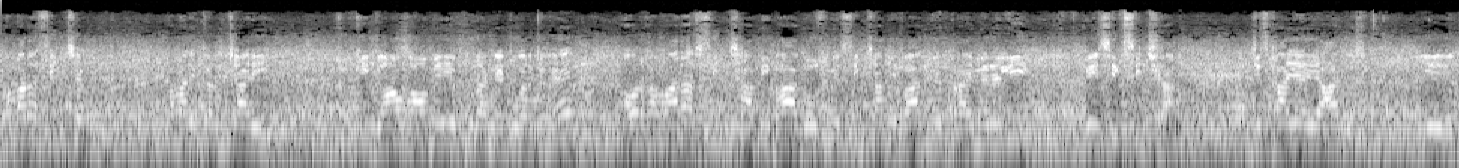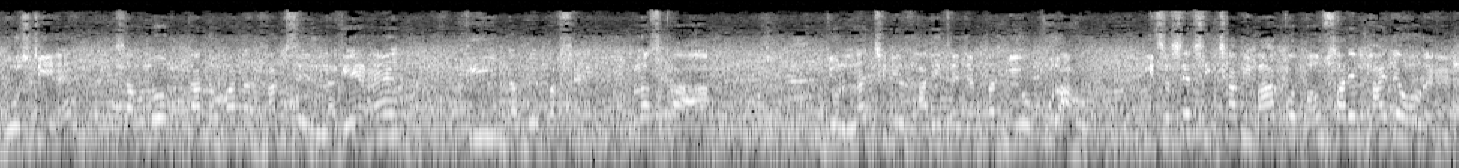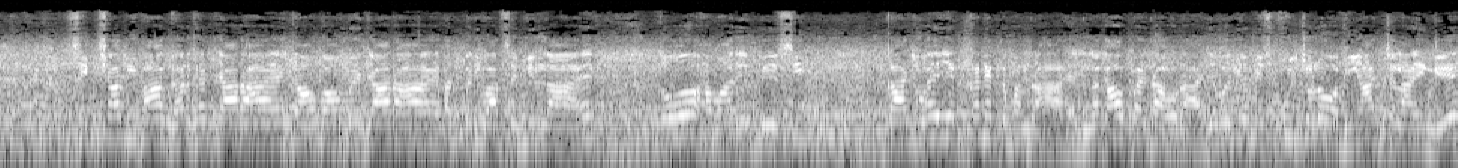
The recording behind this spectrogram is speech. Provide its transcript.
हमारा शिक्षक, हमारे कर्मचारी, क्योंकि गांव-गांव में ये पूरा नेटवर्क है और हमारा शिक्षा विभाग, उसमें शिक्षा विभाग में प्राइमरीली बेसिक शिक्षा, जिसका यह आज ये गोष्ठी है। सब लोग तन मन धन से लगे हैं कि 90 परसेंट प्लस का जो लक्ष्य निर्धारित है जनपद में वो पूरा हो। इससे शिक्षा विभाग को बहुत सारे फ़ायदे हो रहे हैं। शिक्षा विभाग घर घर जा रहा है गाँव गाँव में जा रहा है, हर परिवार से मिल रहा है। तो हमारे बेसिक का जो है एक कनेक्ट बन रहा है। लगाव पैदा हो रहा है। जब अभी हम स्कूल चलो अभियान चलाएँगे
